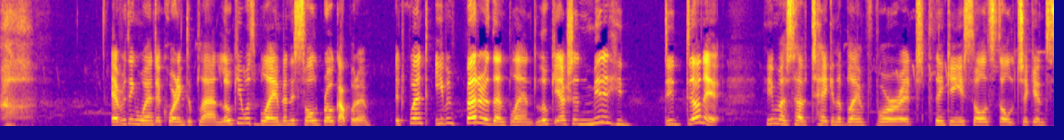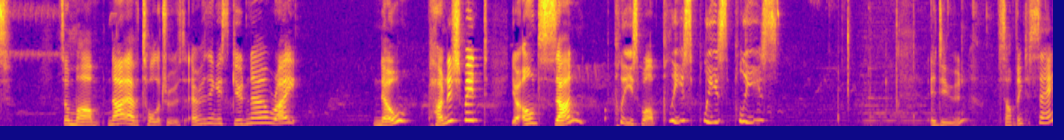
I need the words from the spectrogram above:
Everything went according to plan. Loki was blamed and Isolde broke up with him. It went even better than planned. Loki actually admitted he did done it. He must have taken the blame for it, thinking Isolde stole the chickens. So mom, now I have told the truth. Everything is good now, right? No? Punishment? Your own son? Please, mom. Please, please, please. Idun, something to say?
